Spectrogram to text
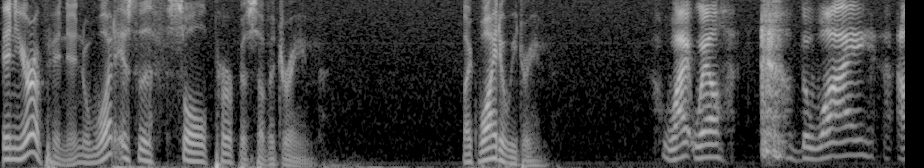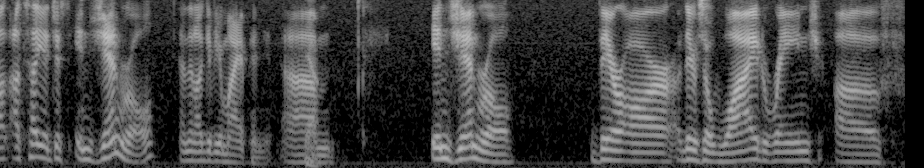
In your opinion, what is the sole purpose of a dream? Like, why do we dream? Why? Well, the why, I'll, I'll, tell you just in general, and then I'll give you my opinion. Um, yeah. In general, there are there's a wide range of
